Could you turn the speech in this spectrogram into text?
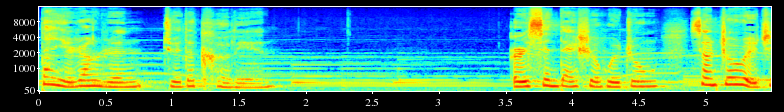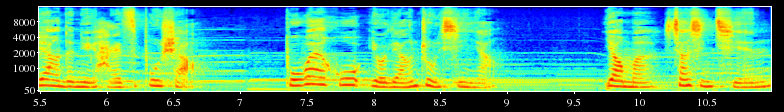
但也让人觉得可怜。而现代社会中，像周蕊这样的女孩子不少，不外乎有两种信仰。要么相信钱，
